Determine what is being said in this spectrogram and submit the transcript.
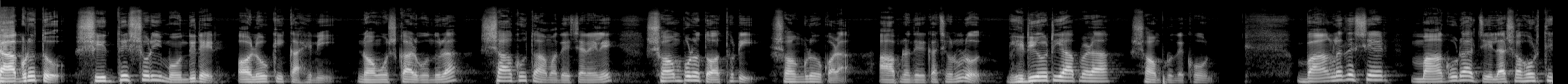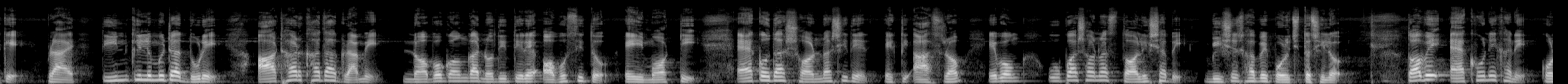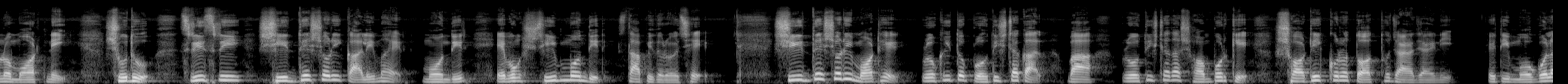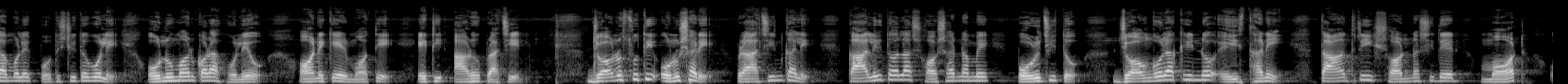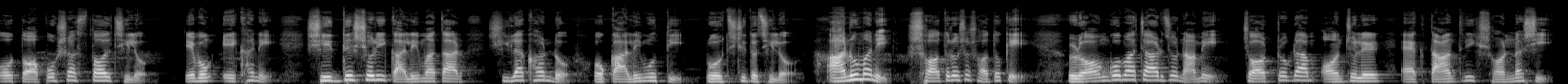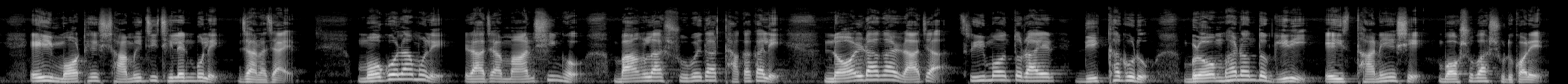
জাগ্রত সিদ্ধেশ্বরী মন্দিরের অলৌকিক কাহিনী। নমস্কার বন্ধুরা, স্বাগত আমাদের চ্যানেলে। সম্পূর্ণ তথ্যটি সংগ্রহ করা আপনাদের কাছে অনুরোধ, ভিডিওটি আপনারা সম্পূর্ণ দেখুন। বাংলাদেশের মাগুরা জেলা শহর থেকে প্রায় তিন কিলোমিটার দূরে আঠারখাদা গ্রামে নবগঙ্গা নদীর তীরে অবস্থিত এই মঠটি একদা সন্ন্যাসীদের একটি আশ্রম এবং উপাসনা স্থল হিসাবে বিশেষভাবে পরিচিত ছিল। তবে এখন এখানে কোনো মঠ নেই। শুধু শ্রী শ্রী সিদ্ধেশ্বরী কালীমায়ের মন্দির এবং শিব মন্দির স্থাপিত রয়েছে। সিদ্ধেশ্বরী মঠের প্রকৃত প্রতিষ্ঠাকাল বা প্রতিষ্ঠাতা সম্পর্কে সঠিক কোনো তথ্য জানা যায়নি। এটি মোগল আমলে প্রতিষ্ঠিত বলে অনুমান করা হলেও অনেকের মতে এটি আরও প্রাচীন। জনশ্রুতি অনুসারে প্রাচীনকালে কালীতলা শ্মশান নামে পরিচিত জঙ্গলাকীর্ণ এই স্থানে তান্ত্রিক সন্ন্যাসীদের মঠ ও তপস্যাস্থল ছিল এবং এখানে সিদ্ধেশ্বরী কালীমাতার শিলাখণ্ড ও কালীমূর্তি প্রতিষ্ঠিত ছিল। আনুমানিক সতেরোশো শতকে রঙ্গমাচার্য নামে চট্টগ্রাম অঞ্চলের এক তান্ত্রিক সন্ন্যাসী এই মঠের স্বামীজি ছিলেন বলে জানা যায়। মোগল আমলে রাজা মানসিংহ বাংলার সুবেদার থাকাকালে নলডাঙ্গার রাজা শ্রীমন্ত রায়ের দীক্ষাগুরু ব্রহ্মানন্দ গিরি এই স্থানে এসে বসবাস শুরু করে।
